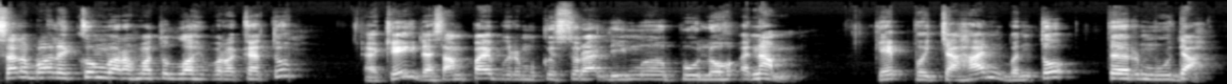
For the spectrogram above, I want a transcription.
Assalamualaikum warahmatullahi wabarakatuh. Okey, dah sampai pada muka surat 56. Okey, pecahan bentuk termudah.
